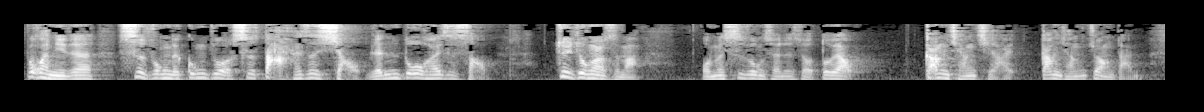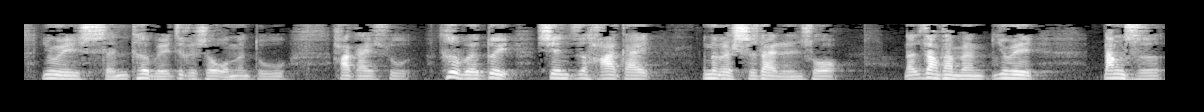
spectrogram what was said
不管你的侍奉的工作是大还是小，人多还是少，最重要是什么？我们侍奉神的时候都要。刚强起来，刚强壮胆，因为神特别这个时候，我们读哈该书，特别对先知哈该那个时代人说，那让他们，因为当时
